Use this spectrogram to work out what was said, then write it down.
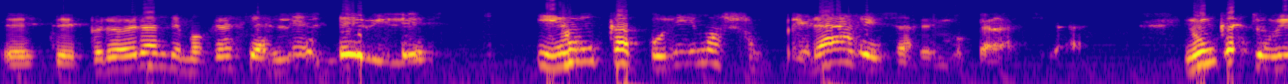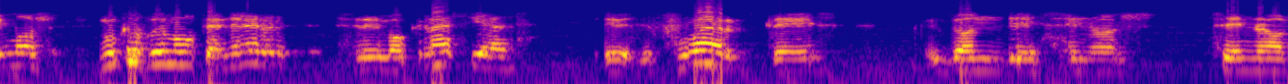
Este, pero eran democracias le- débiles y nunca pudimos superar esas democracias. Nunca tuvimos, nunca pudimos tener democracias eh, fuertes donde se nos se nos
